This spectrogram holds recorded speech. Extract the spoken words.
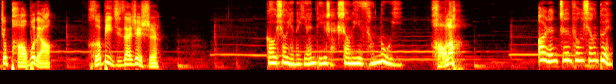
就跑不了，何必急在这时？高萧炎的眼底染上了一层怒意。好了，二人针锋相对，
